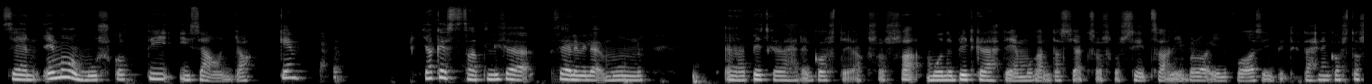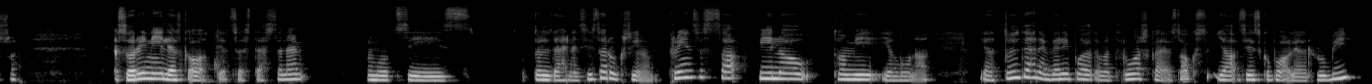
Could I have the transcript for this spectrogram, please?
Sen emo on muskotti, isä on jakke. Jakesta saat lisää selville mun Pitkätähden kostojaksossa. Muuten Pitkätähtien mukaan tässä jaksossa, koska siitä saa niin paljon infoa siinä Pitkätähden kostossa. Sori niille, jotka otti, että se olisi tässä näin. Mutta siis Tulitähden sisaruksia on Prinsessa, Philo, Tommy ja Luna. Ja Tulitähden velipuolet ovat Ruoska ja Sox ja siskopuoli on Ruby.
